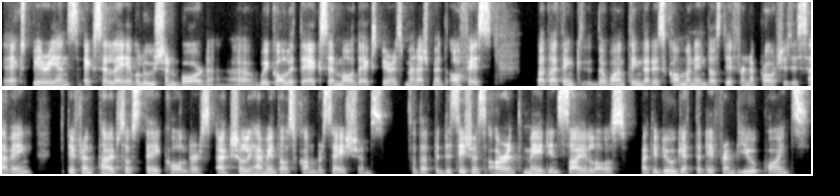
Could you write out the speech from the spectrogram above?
experience XLA evolution board. Uh, we call it the XMO, the Experience Management Office. But I think the one thing that is common in those different approaches is having different types of stakeholders actually having those conversations so that the decisions aren't made in silos, but you do get the different viewpoints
